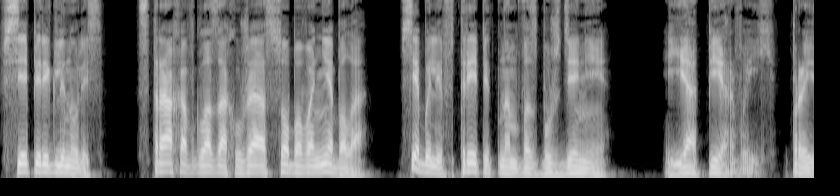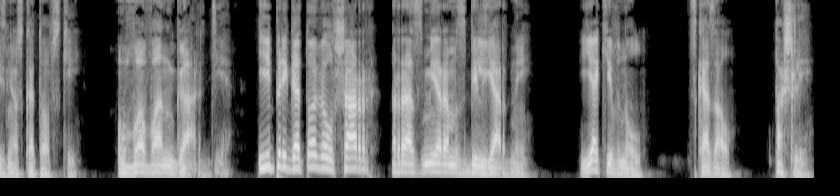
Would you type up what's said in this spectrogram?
Все переглянулись. Страха в глазах уже особого не было. Все были в трепетном возбуждении. «Я первый», — произнес Котовский. «В авангарде». И приготовил шар размером с бильярдный. Я кивнул. Сказал. «Пошли».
